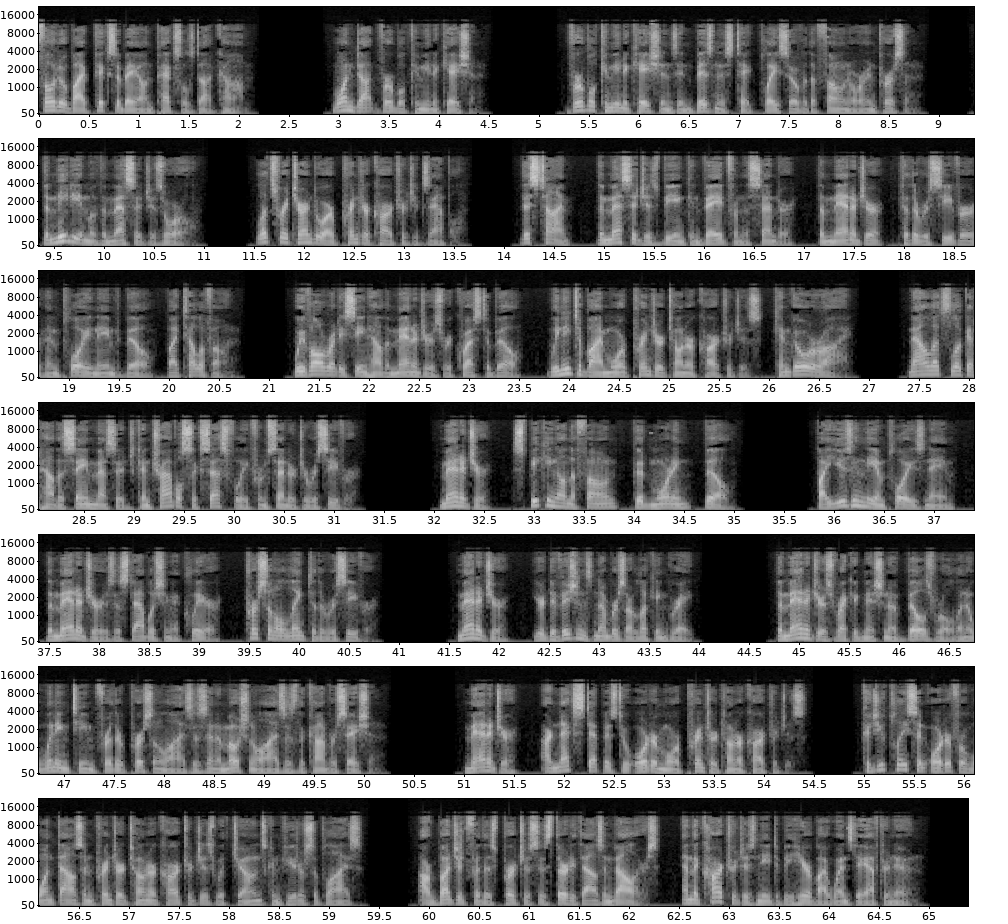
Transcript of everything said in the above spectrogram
Photo by Pixabay on Pexels.com. 1. Verbal communication. Verbal communications in business take place over the phone or in person. The medium of the message is oral. Let's return to our printer cartridge example. This time, the message is being conveyed from the sender, the manager, to the receiver, employee named Bill, by telephone. We've already seen how the manager's request to Bill, we need to buy more printer toner cartridges, can go awry. Now let's look at how the same message can travel successfully from sender to receiver. Manager, speaking on the phone, good morning, Bill. By using the employee's name, the manager is establishing a clear, personal link to the receiver. Manager, your division's numbers are looking great. The manager's recognition of Bill's role in a winning team further personalizes and emotionalizes the conversation. Manager, our next step is to order more printer toner cartridges. Could you place an order for 1,000 printer toner cartridges with Jones Computer Supplies? Our budget for this purchase is $30,000, and the cartridges need to be here by Wednesday afternoon.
